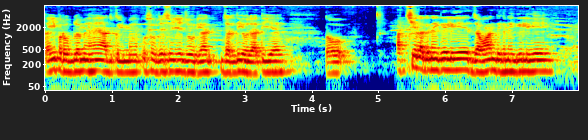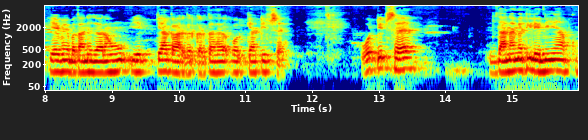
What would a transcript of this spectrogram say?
कई प्रॉब्लमें हैं आजकल में, उस वजह से ये झूरियाँ जल्दी हो जाती है। तो अच्छे लगने के लिए, जवान दिखने के लिए ये मैं बताने जा रहा हूँ, ये क्या कारगर करता है और क्या टिप्स है। वो टिप्स है, दाना मेथी लेनी है आपको।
